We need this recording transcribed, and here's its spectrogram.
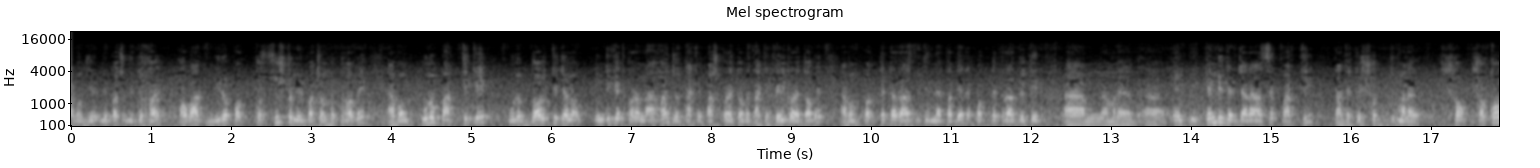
এবং যে নির্বাচন যদি হয়, অবাধ, নিরপেক্ষ, সুষ্ঠু নির্বাচন হতে হবে এবং কোনো প্রার্থীকে, কোনো দলকে যেন ইন্ডিকেট করা না হয় যে তাকে পাশ করাতে হবে, তাকে ফেল করাতে হবে এবং প্রত্যেকটা রাজনীতির নেতাদের প্রত্যেকটা রাজনীতির মানে এমপি ক্যান্ডিডেট যারা আছে, প্রার্থী, তাদেরকে সত্যি মানে সকল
